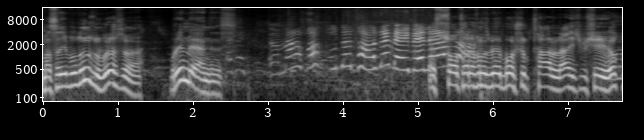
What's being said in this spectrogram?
Masayı buldunuz mu? Burası mı? Burayı mı beğendiniz? Ömer bak burada taze meyveler. E, sol tarafınız böyle boşluk tarla, hiçbir şey yok.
